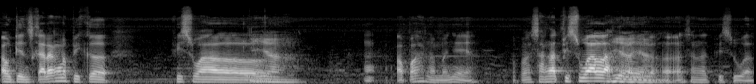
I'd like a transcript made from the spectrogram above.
audiens sekarang lebih ke visual Iya. apa namanya ya apa sangat visual lah Iya, namanya, iya. Heeh, sangat visual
